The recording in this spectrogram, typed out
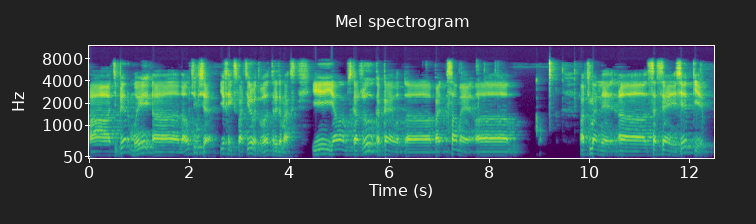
А теперь мы научимся их экспортировать в 3D Max. И я вам скажу, какая вот самая оптимальное состояние сетки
